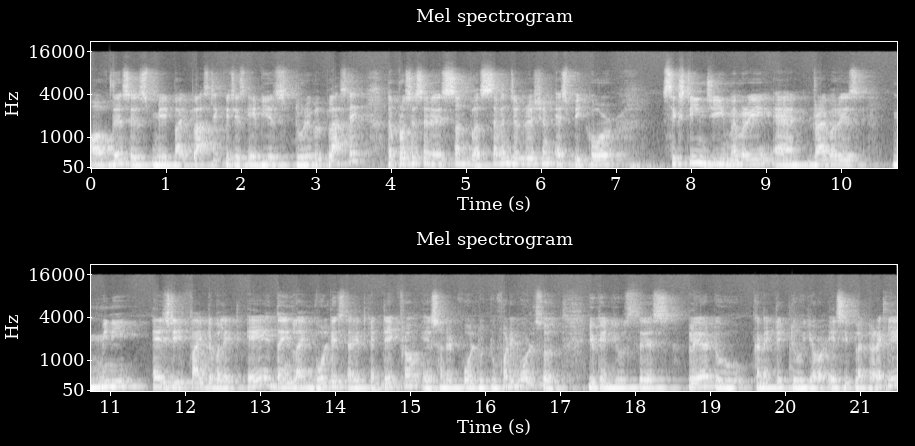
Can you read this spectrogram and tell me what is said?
of this is made by plastic which is ABS durable plastic. The processor is Sunplus 7 generation SP core 16G memory and driver is Mini HD 588A. The inline voltage that it can take from is 100 volt to 240 volt. So you can use this player to connect it to your AC plug directly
